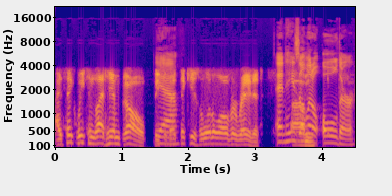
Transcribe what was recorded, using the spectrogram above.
I think we can let him go because Yeah. I think he's a little overrated. And he's a Um, little older,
